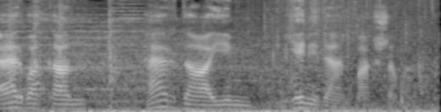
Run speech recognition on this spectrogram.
Erbakan her daim yeniden başlamaktır.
